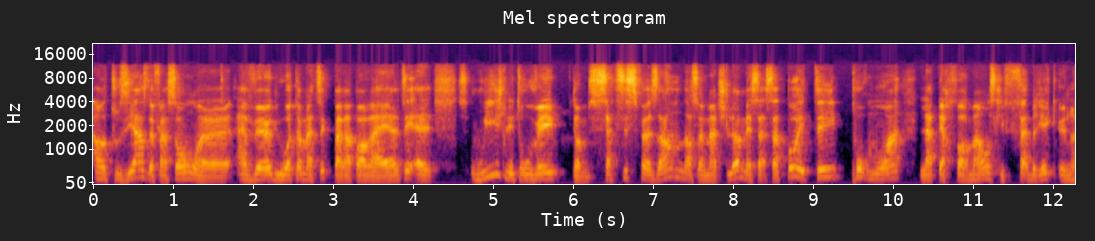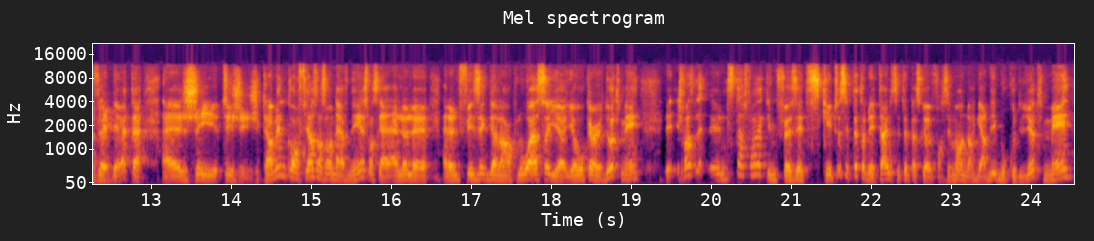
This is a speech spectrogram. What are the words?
enthousiaste de façon euh, aveugle ou automatique par rapport à elle. oui, je l'ai trouvé comme satisfaisante dans ce match-là, mais ça n'a pas été pour moi la performance qui fabrique une vedette. Euh, j'ai quand même confiance dans son avenir. Je pense qu'elle a, le, a le physique de l'emploi, ça, il n'y a, aucun doute, mais je pense une petite affaire qui me faisait tiquer, ça c'est peut-être un détail, c'est peut-être parce que forcément on a regardé beaucoup de luttes, mais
